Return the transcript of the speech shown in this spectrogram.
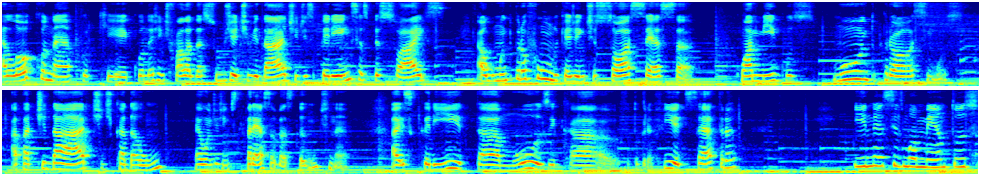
É louco, né? Porque quando a gente fala da subjetividade, de experiências pessoais, é algo muito profundo que a gente só acessa com amigos muito próximos, a partir da arte de cada um, é onde a gente expressa bastante, né? A escrita, a música, a fotografia, etc e nesses momentos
